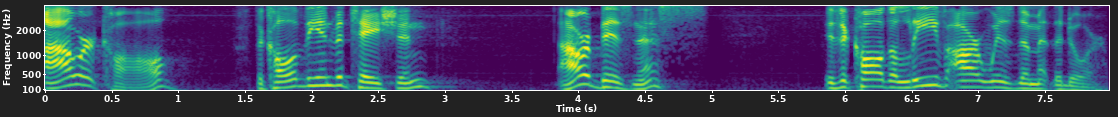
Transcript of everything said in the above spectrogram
Our call, the call of the invitation, our business, is a call to leave our wisdom at the door,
